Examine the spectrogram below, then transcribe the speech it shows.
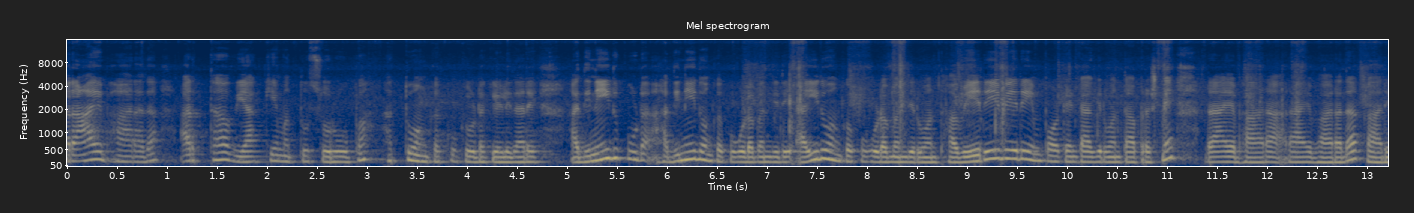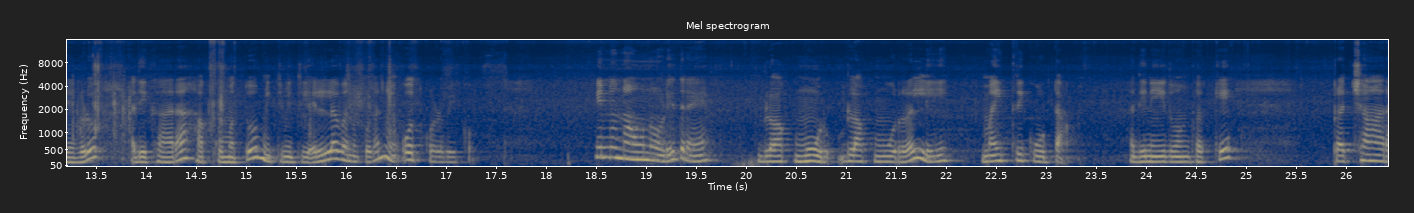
ರಾಯಭಾರದ ಅರ್ಥ, ವ್ಯಾಖ್ಯೆ ಮತ್ತು ಸ್ವರೂಪ ಹತ್ತು ಅಂಕಕ್ಕೂ ಕೂಡ ಕೇಳಿದ್ದಾರೆ. ಹದಿನೈದು ಕೂಡ, ಹದಿನೈದು ಅಂಕಕ್ಕೂ ಕೂಡ ಬಂದಿದೆ. ಐದು ಅಂಕಕ್ಕೂ ಕೂಡ ಬಂದಿರುವಂತಹ ಬೇರೆ ಬೇರೆ ಇಂಪಾರ್ಟೆಂಟ್ ಆಗಿರುವಂತಹ ಪ್ರಶ್ನೆ ರಾಯಭಾರ, ರಾಯಭಾರದ ಕಾರ್ಯಗಳು, ಅಧಿಕಾರ, ಹಕ್ಕು ಮತ್ತು ಮಿತಿಮಿತಿ ಎಲ್ಲವನ್ನು ಕೂಡ ನೀವು ಓದ್ಕೊಳ್ಬೇಕು. ಇನ್ನು ನಾವು ನೋಡಿದರೆ ಬ್ಲಾಕ್ ಮೂರು ಬ್ಲಾಕ್ ಮೂರರಲ್ಲಿ ಮೈತ್ರಿಕೂಟ ಹದಿನೈದು ಅಂಕಕ್ಕೆ ಪ್ರಚಾರ.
